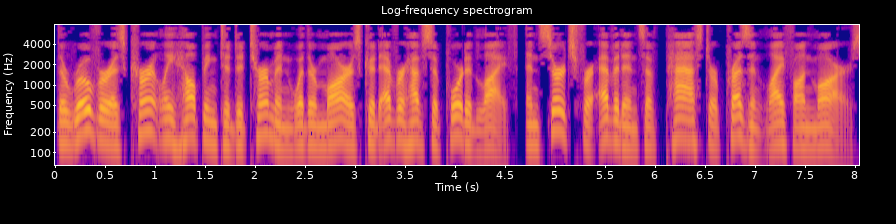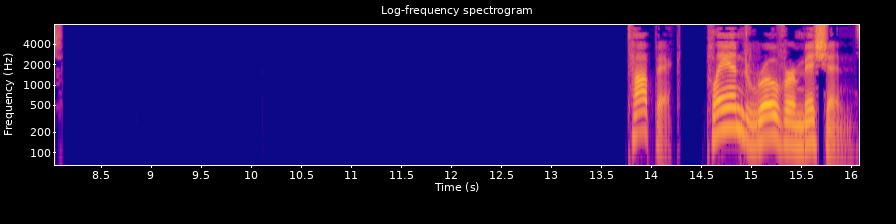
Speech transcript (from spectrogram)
The rover is currently helping to determine whether Mars could ever have supported life, and search for evidence of past or present life on Mars. Planned rover missions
